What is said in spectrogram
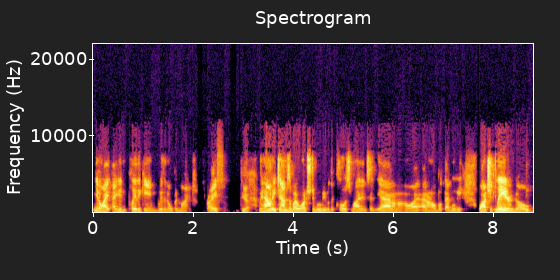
you know I, I didn't play the game with an open mind, right? Yes. Yeah. I mean, how many times have I watched a movie with a closed mind and said, "Yeah, I don't know, I, I don't know about that movie." Watch it later and go,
